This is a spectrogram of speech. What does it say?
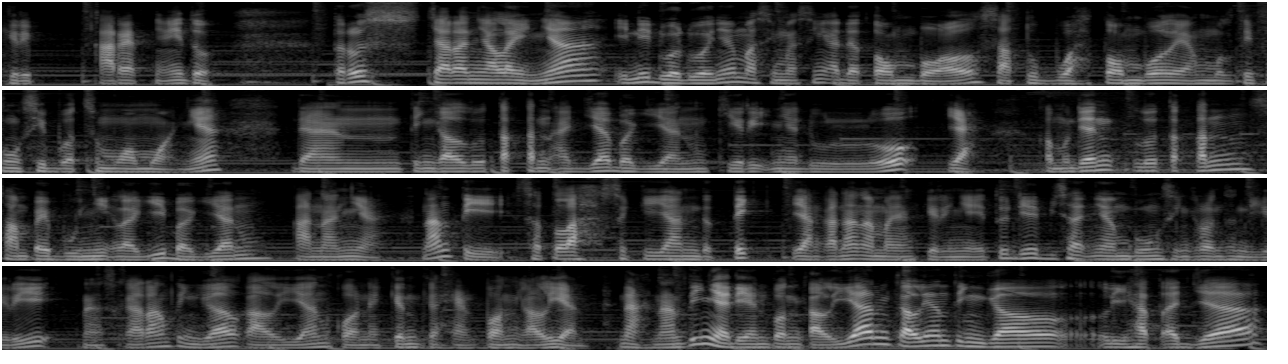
grip karetnya itu. Terus cara nyalainnya, ini dua-duanya masing-masing ada tombol, satu buah tombol yang multifungsi buat semua-muanya dan tinggal lu tekan aja bagian kirinya dulu. Ya, kemudian lu tekan sampai bunyi lagi bagian kanannya. Nanti setelah sekian detik yang kanan sama yang kirinya itu dia bisa nyambung sinkron sendiri. Nah, sekarang tinggal kalian konekin ke handphone kalian. Nah, nantinya di handphone kalian kalian tinggal lihat aja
